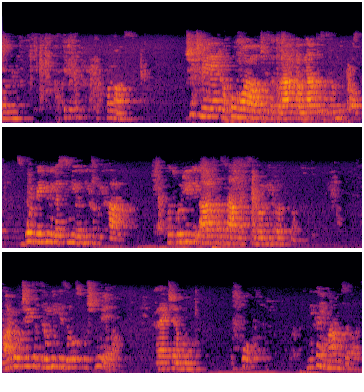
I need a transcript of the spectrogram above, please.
Um. Všeč mi je, kako moj oče zakoraka v jato zdravnikov z bolj belimi lasmi od njihovih hal, kot gorili alfa samec se vrni hrbtno. Mojega očeta zdravniki zelo spoštujejo, rečejo mu, gospod, nekaj imamo za vas.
